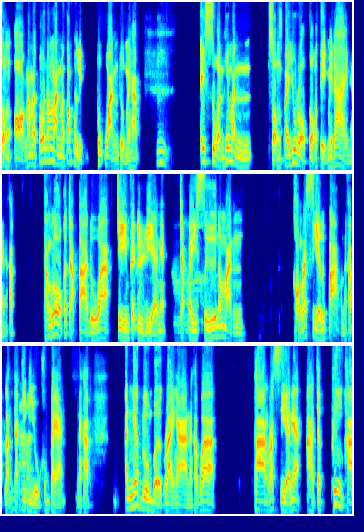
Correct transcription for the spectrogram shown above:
ส่งออกน้ำมันเพราะว่าน้ำมันมันต้องผลิตทุกวันถูกไหมครับอืมไอ้ส่วนที่มัน ส่งไปยุโรปปกติไม่ได้เนี่ยนะครับ ทั้งโลกก็จับตาดูว่าจีนกับไปไหนอินเดียเนี่ยอ๋อจะไปซื้อน้ำมันของรัสเซียหรือเปล่านะครับ หลังจากที่อ่า EU เขาแบนนะครับ อันเนี้บลูมเบิร์กรายงานนะครับว่าทางรัสเซียเนี่ยอาจจะพึ่งพา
